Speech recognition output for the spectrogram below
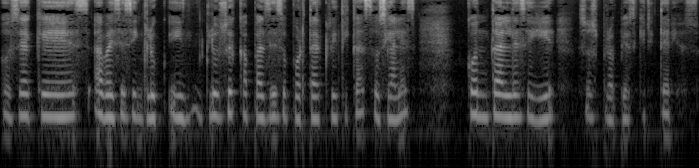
O sea que es a veces incluso capaz de soportar críticas sociales con tal de seguir sus propios criterios.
